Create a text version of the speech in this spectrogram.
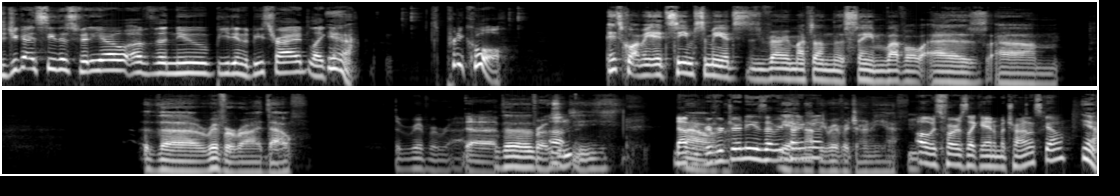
Did you guys see this video of the new Beauty and the Beast ride? Like, Yeah. it's pretty cool. It's cool. I mean, it seems to me it's very much on the same level as um, the river ride, though. The river ride. Uh, The Frozen? the- Na'vi no, River no. Journey, is that what you're yeah, talking not about? the river journey. Yeah, Oh, as far as like animatronics go? yeah.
